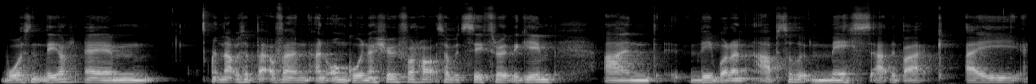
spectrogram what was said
wasn't there. Um, and that was a bit of an, an ongoing issue for Hearts, I would say, throughout the game. And they were an absolute mess at the back. I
